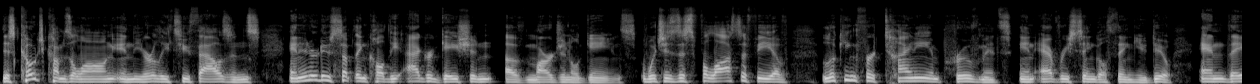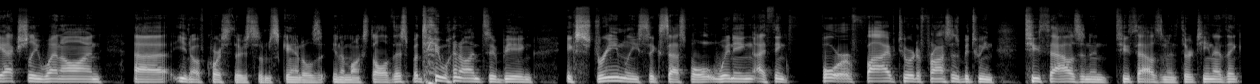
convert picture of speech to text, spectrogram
This coach comes along in the early 2000s and introduced something called the aggregation of marginal gains, which is this philosophy of looking for tiny improvements in every single thing you do. And they actually went on, uh, you know, of course, there's some scandals in amongst all of this, but they went on to being extremely successful, winning, I think, four or five Tour de France's between 2000 and 2013, I think,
